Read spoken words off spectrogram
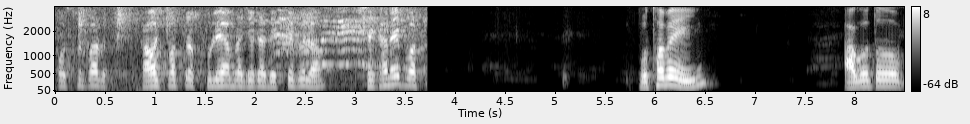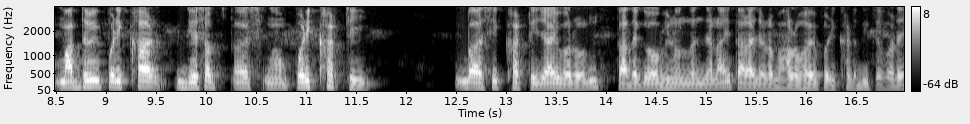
প্রশ্নপত্র, কাগজপত্র খুলে আমরা যেটা দেখতে পেলাম, সেখানে প্রথমেই আগত মাধ্যমিক পরীক্ষার যেসব পরীক্ষার্থী বা শিক্ষার্থী যাই বলুন, তাদেরকে অভিনন্দন জানাই, তারা যেন ভালোভাবে পরীক্ষাটা দিতে পারে।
